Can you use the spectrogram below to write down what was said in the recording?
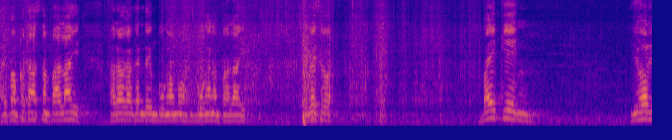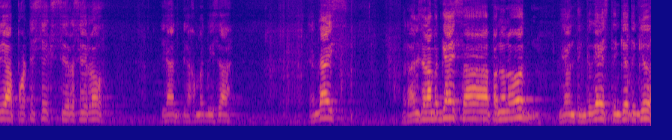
Ay pampataas ng palay para gaganda yung bunga mo, bunga ng palay. So guys, oh. Viking Urea 4600. Yan, pinakamabisa. Yan guys. Maraming salamat guys sa panonood. Yan, thank you guys. Thank you, thank you.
